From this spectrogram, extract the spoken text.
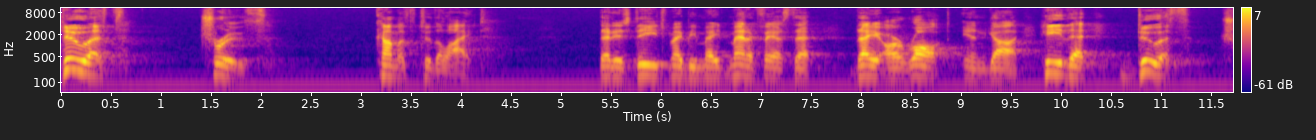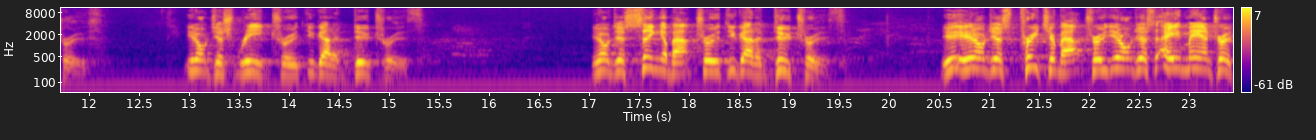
doeth truth cometh to the light, that his deeds may be made manifest, that they are wrought in God. He that doeth truth. You don't just read truth, you got to do truth. You don't just sing about truth, you got to do truth. You, you, don't just preach about truth, you don't just amen truth,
